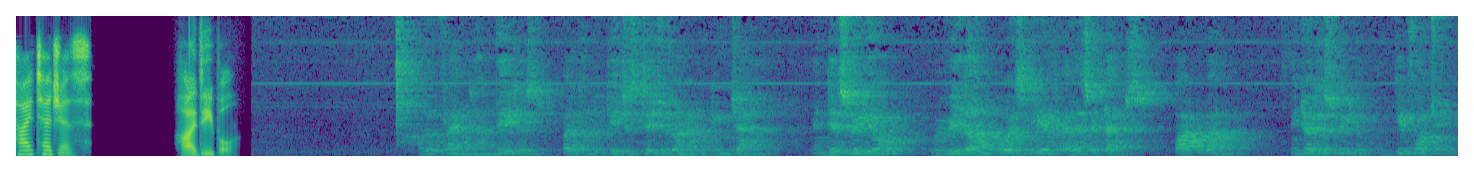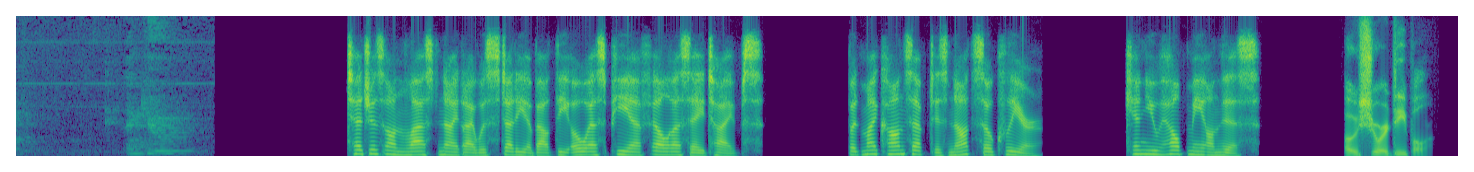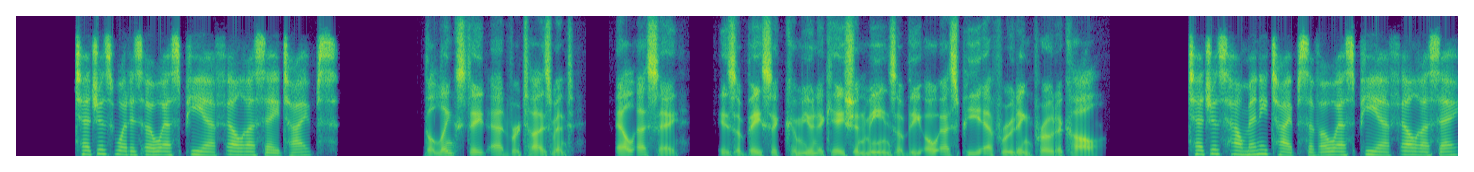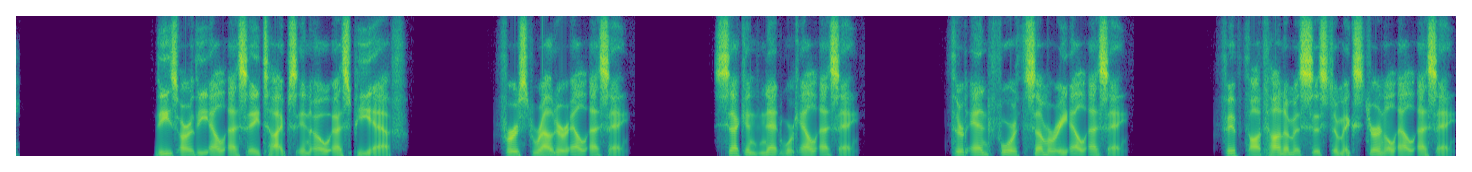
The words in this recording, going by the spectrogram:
Hi Tejas. Hi Deepal. Hello friends, I'm Tejas. Welcome to Tejas Tejura Networking Channel. In this video, we will learn OSPF LSA types, part 1. Enjoy this video and keep watching. Thank you. Tejas on last night I was study about the OSPF LSA types. But my concept is not so clear. Can you help me on this? Oh sure Deepal. Tejas what is OSPF LSA types? The link state advertisement, LSA, is a basic communication means of the OSPF routing protocol. Tejas how many types of OSPF LSA? These are the LSA types in OSPF. First router LSA. Second network LSA. Third and fourth summary LSA. Fifth autonomous system external LSA.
